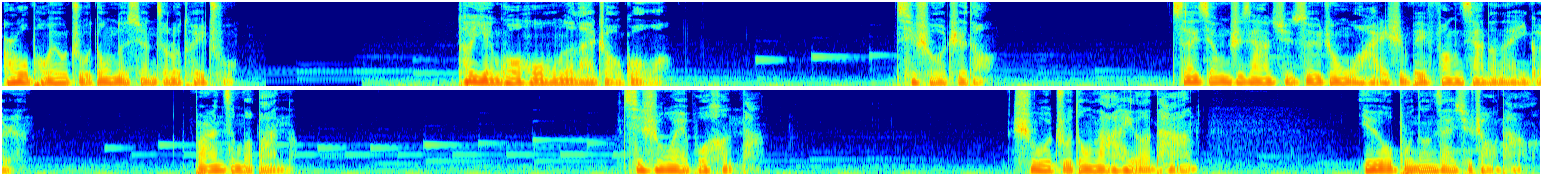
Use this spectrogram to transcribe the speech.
而我朋友主动的选择了退出。他眼眶红红的来找过我。其实我知道，再僵持下去，最终我还是被放下的那一个人。不然怎么办呢？其实我也不恨他，是我主动拉黑了他，因为我不能再去找他了。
